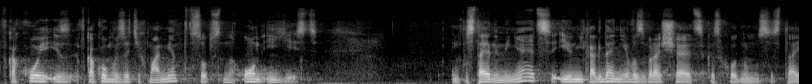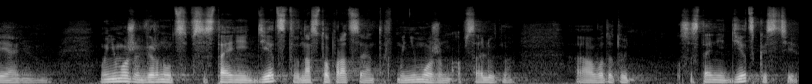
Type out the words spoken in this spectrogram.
в, какой из, в каком из этих моментов, собственно, он и есть. Он постоянно меняется, и никогда не возвращается к исходному состоянию. Мы не можем вернуться в состояние детства на 100%. Мы не можем абсолютно а, вот это состояние детскости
